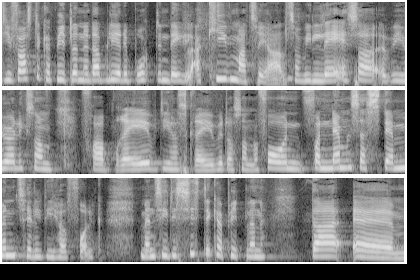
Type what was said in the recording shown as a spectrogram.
de første kapitlene der blir det brukt en del arkivmateriale. Så vi leser, vi hører liksom fra brev de har skrevet, og sånn, og får en fornemmelse av stemmen til de her folk. Mens i de siste kapitlene der eh,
